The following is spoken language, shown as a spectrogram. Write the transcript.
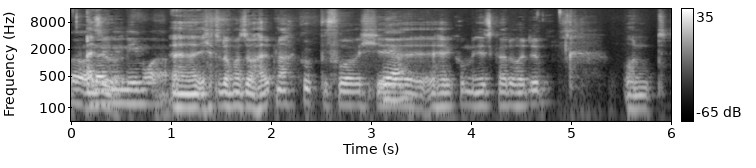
Äh, also, äh, ich hatte doch mal so halb nachgeguckt, bevor ich äh, ja. herkomme jetzt gerade heute. Und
